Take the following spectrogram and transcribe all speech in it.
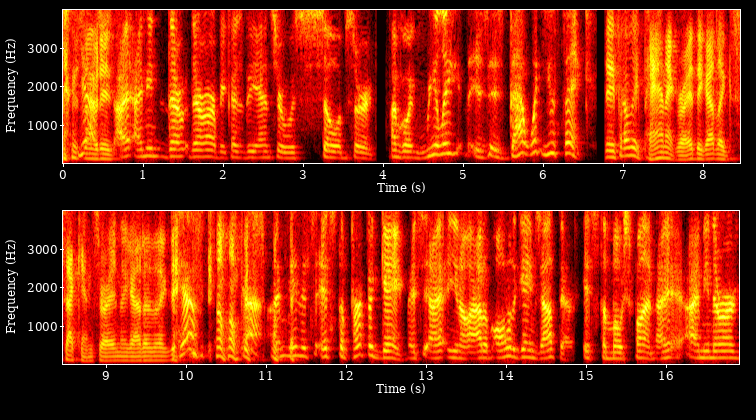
Yes, I, I mean there there are because the answer was so absurd. I'm going, really? Is is that what you think? they probably panic, right? They got like seconds, right? And they got to like Yeah. come up with Yeah, I mean it's it's the perfect game. It's uh, you know out of all of the games out there, it's the most fun. I I mean there are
